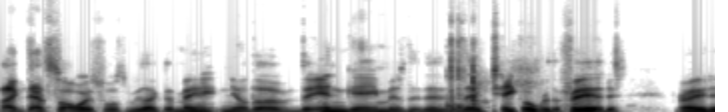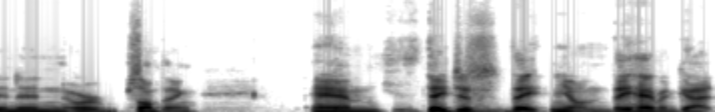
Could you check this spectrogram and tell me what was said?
like that's always supposed to be like the main, you know, the the end game is that they- they take over the Fed, right? And then or something, and they just they you know they haven't got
